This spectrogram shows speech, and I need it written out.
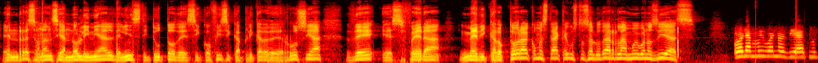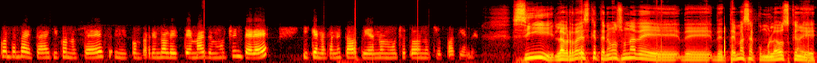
en resonancia no lineal del Instituto de Psicofísica Aplicada de Rusia de Esfera Médica. Doctora, ¿cómo está? Qué gusto saludarla. Muy buenos días. Hola, muy buenos días. Muy contenta de estar aquí con ustedes eh, compartiéndoles temas de mucho interés y que nos han estado pidiendo mucho todos nuestros pacientes. Sí, la verdad es que tenemos una de, de, temas acumulados que,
